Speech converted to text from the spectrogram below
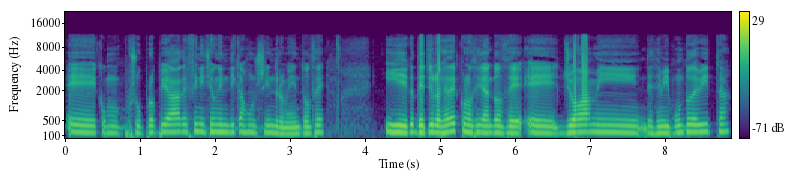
eh, como su propia definición indica es un síndrome. Entonces y de etiología desconocida entonces eh, yo a mi desde mi punto de vista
